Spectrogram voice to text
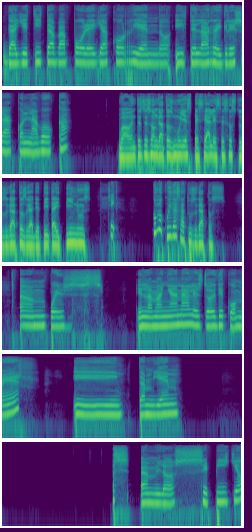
galletita va por ella corriendo y te la regresa con la boca. Wow, entonces son gatos muy especiales, esos tus gatos galletita y Tinus. Sí. ¿Cómo cuidas a tus gatos? Am, pues en la mañana les doy de comer y también am, los cepillo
